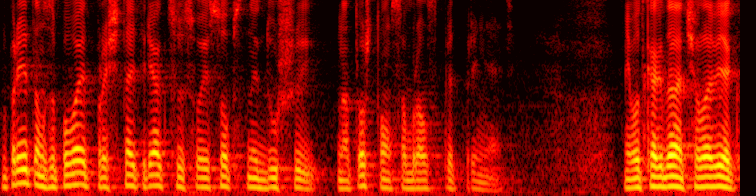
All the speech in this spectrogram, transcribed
Но при этом забывает просчитать реакцию своей собственной души на то, что он собрался предпринять. И вот когда человек,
